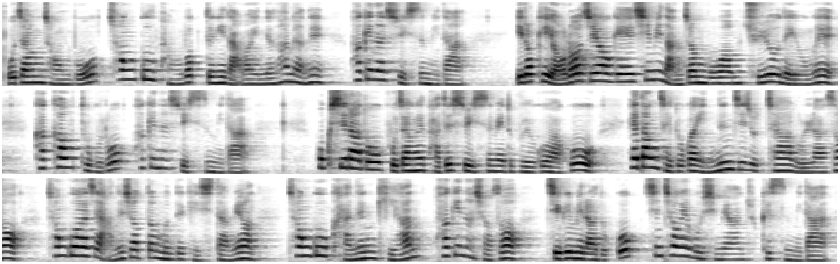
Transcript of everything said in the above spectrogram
보장 정보, 청구 방법 등이 나와 있는 화면을 확인할 수 있습니다. 이렇게 여러 지역의 시민안전보험 주요 내용을 카카오톡으로 확인할 수 있습니다. 혹시라도 보장을 받을 수 있음에도 불구하고 해당 제도가 있는지조차 몰라서 청구하지 않으셨던 분들 계시다면 청구 가능 기한 확인하셔서 지금이라도 꼭 신청해 보시면 좋겠습니다.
